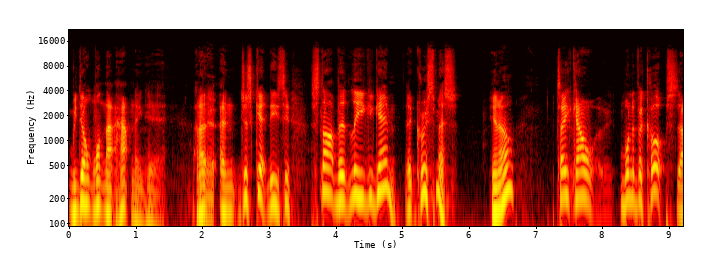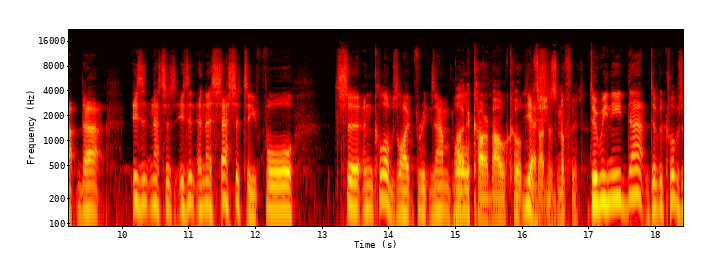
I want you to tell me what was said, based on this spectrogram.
We don't want that happening here. And I, and just get these. things- Start the league again at Christmas. You know, take out one of the cups that that isn't necess- isn't a necessity for certain clubs. Like for example, Like the Carabao Cup. Yes. That does nothing. do we need that? Do the clubs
